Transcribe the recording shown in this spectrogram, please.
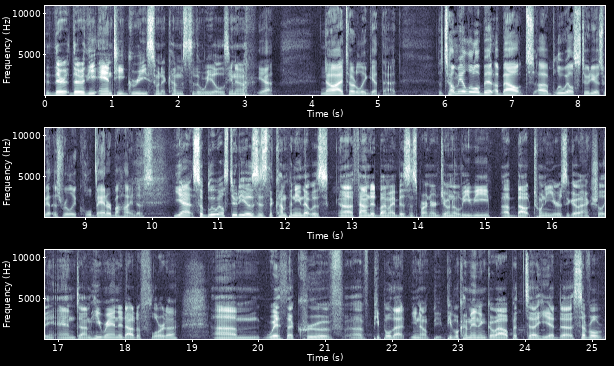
they're they're the anti-grease when it comes to the wheels. You know. yeah. No, I totally get that. So tell me a little bit about uh, Blue Whale Studios. We got this really cool banner behind us. Yeah, so Blue Whale Studios is the company that was uh, founded by my business partner Jonah Levy about 20 years ago, actually, and um, he ran it out of Florida um, with a crew of, of people that you know p- people come in and go out, but uh, he had uh, several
